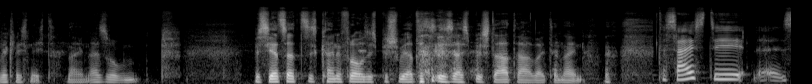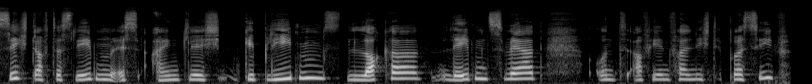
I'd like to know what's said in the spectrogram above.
wirklich nicht. Nein, also pff, bis jetzt hat sich keine Frau sich beschwert, dass ich als Bestatter arbeite, nein. Das heißt, die äh, Sicht auf das Leben ist eigentlich geblieben, locker, lebenswert, und auf jeden Fall nicht depressiv.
